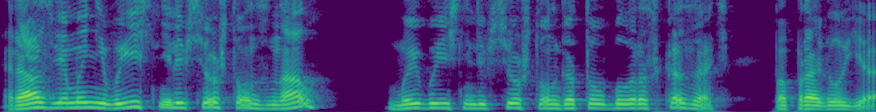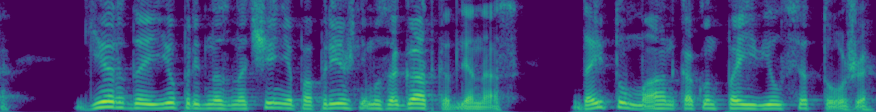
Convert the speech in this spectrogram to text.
Разве мы не выяснили все, что он знал? Мы выяснили все, что он готов был рассказать, поправил я. Герда и ее предназначение по-прежнему загадка для нас. Да и туман, как он появился, тоже.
